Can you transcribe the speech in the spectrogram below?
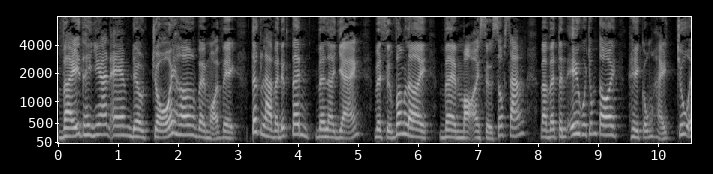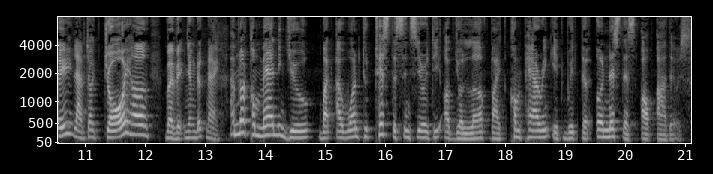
Vậy thì như anh em đều trỗi hơn về mọi việc, tức là về đức tin, về lời giảng, về sự vâng lời, về mọi sự sốt sắng và về tình yêu của chúng tôi thì cũng hãy chú ý làm cho trỗi hơn về việc nhân đức này. I'm not commanding you, but I want to test the sincerity of your love by comparing it with the earnestness of others.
